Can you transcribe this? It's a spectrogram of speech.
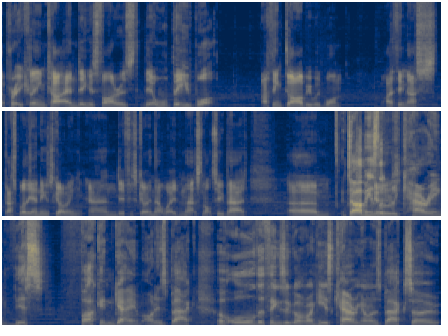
a pretty clean cut ending as far as it will be what I think Darby would want. I think that's that's where the ending's going, and if it's going that way, then that's not too bad. Um, Darby because... is literally carrying this fucking game on his back. Of all the things that have gone wrong, he is carrying it on his back. So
